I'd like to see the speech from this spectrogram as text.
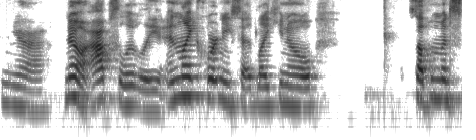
Yeah, no, absolutely. And like Courtney said, like, you know, supplements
